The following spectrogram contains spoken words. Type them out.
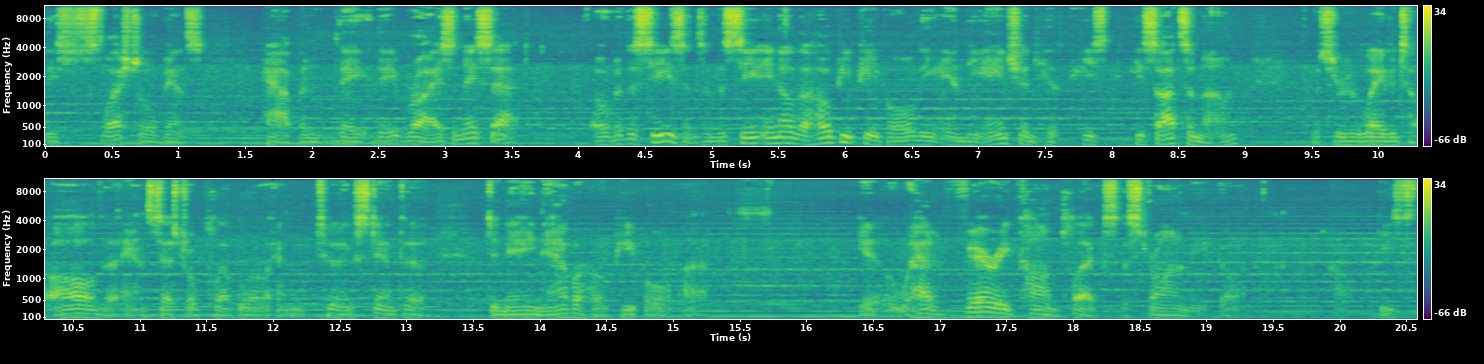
these celestial events happen. They they rise and they set over the seasons. And the sea, you know, the Hopi people, the in the ancient Hisatsinom, which is related to all the ancestral Pueblo and to an extent the Dene Navajo people, uh, it had very complex astronomy going on. these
